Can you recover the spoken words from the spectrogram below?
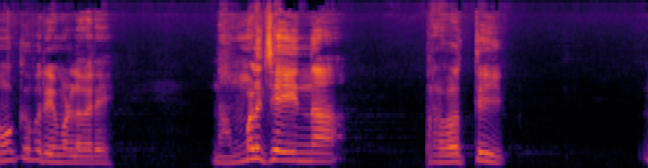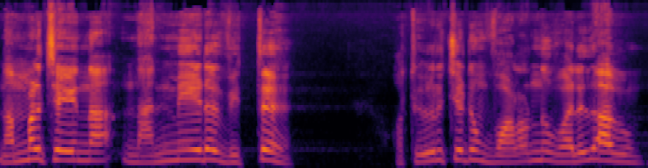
നോക്ക് പ്രിയമുള്ളവരെ നമ്മൾ ചെയ്യുന്ന പ്രവൃത്തി നമ്മൾ ചെയ്യുന്ന നന്മയുടെ വിത്ത് തീർച്ചയായിട്ടും വളർന്ന് വലുതാകും.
